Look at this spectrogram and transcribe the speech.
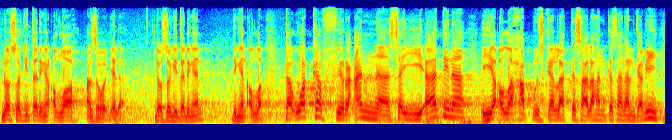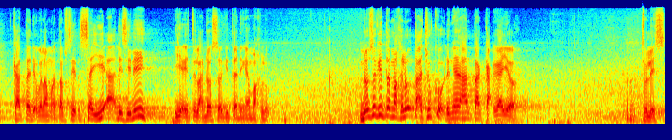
Dosa kita dengan Allah Azza wa Jalla. Dosa kita dengan dengan Allah. Tawakkafir anna sayyiatina. Ya Allah hapuskanlah kesalahan-kesalahan kami. Kata dia ulama tafsir sayyiat di sini iaitu dosa kita dengan makhluk. Dosa kita makhluk tak cukup dengan hantar kad raya. Tulis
